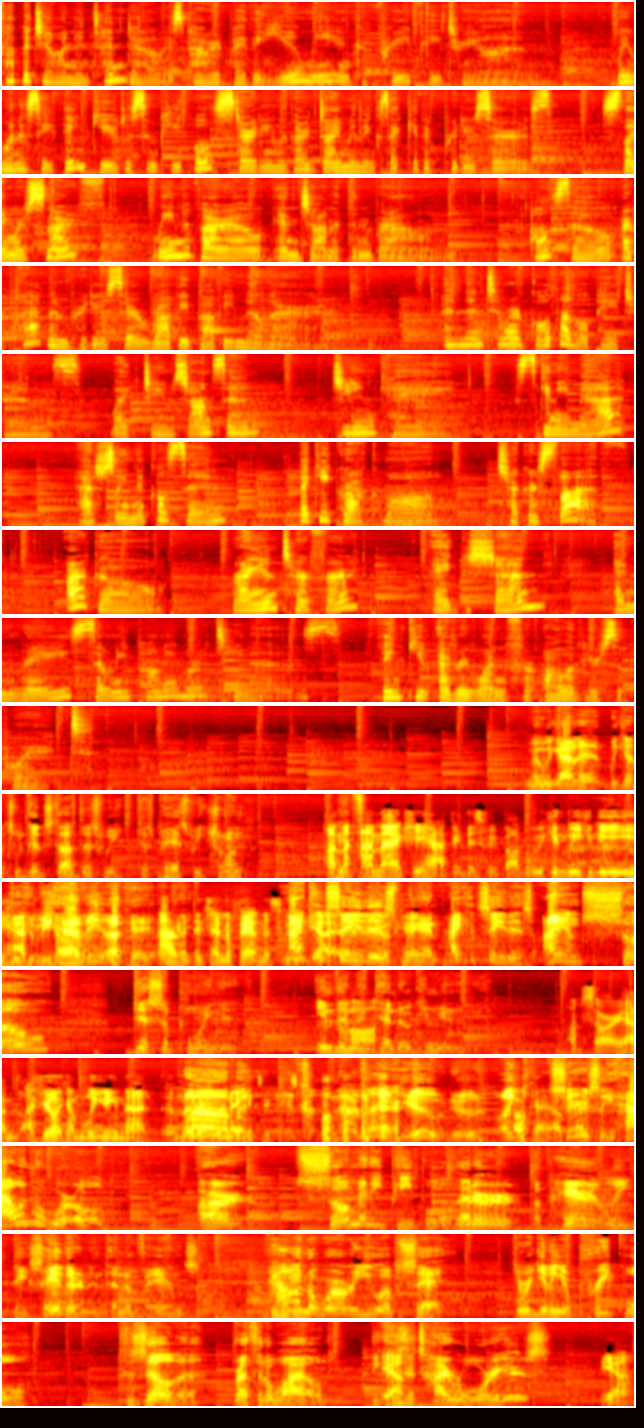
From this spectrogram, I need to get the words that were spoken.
Cuppa Joe and Nintendo is powered by the You, Me, and Capri Patreon. We want to say thank you to some people, starting with our Diamond executive producers Slimer Snarf, Lee Navarro, and Jonathan Brown. Also, our Platinum producer, Robbie Bobby Miller. And then to our Gold level patrons, like James Johnson, Jean K, Skinny Matt, Ashley Nicholson, Becky Grockmall, Trucker Sloth, Argo, Ryan Turford, Egg Shen, and Ray Sony Pony Martinez. Thank you everyone for all of your support. Man, we got a, we got some good stuff this week, this past week, Sean. I'm I'm actually happy this week, Bobby. We can we can be uh, we happy. can be Sean, happy? this week. Okay, I'm a. Nintendo fan this week. I can yeah, say this, okay. man. I can say this. I am so disappointed in the Aw. Nintendo community. I'm sorry. I'm, I feel like I'm leading that whatever no, but negativity. it's, no, it's not you, dude. Like Okay, okay. seriously, how in the world are so many people that are apparently they say they're Nintendo fans? How Mm-hmm. in the world are you upset that we're getting a prequel to Zelda Breath of the Wild because Yeah. it's Hyrule Warriors? Yeah,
